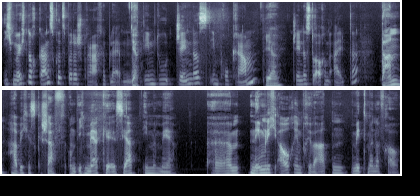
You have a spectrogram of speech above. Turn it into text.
Ich möchte noch ganz kurz bei der Sprache bleiben. Ja. Nachdem du genderst im Programm, Ja. genderst du auch im Alltag? dann habe ich es geschafft und ich merke es ja immer mehr. Ähm, nämlich auch im Privaten mit meiner Frau.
